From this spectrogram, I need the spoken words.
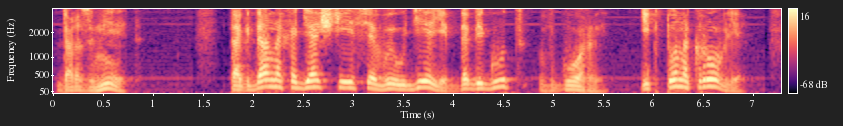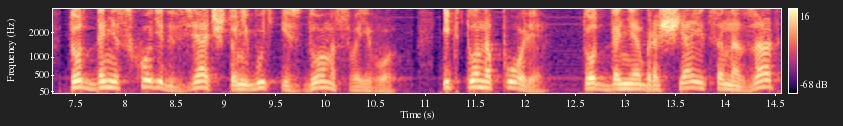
да разумеет. Тогда находящиеся в Иудее добегут в горы, и кто на кровле, тот да не сходит взять что-нибудь из дома своего, и кто на поле, тот да не обращается назад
